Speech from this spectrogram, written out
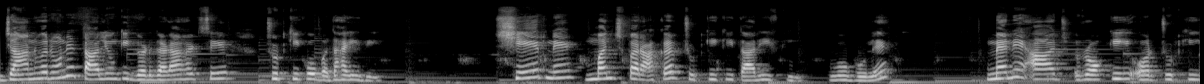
जानवरों ने तालियों की गड़गड़ाहट से चुटकी को बधाई दी। शेर ने मंच पर आकर चुटकी की तारीफ़ की। वो बोले, मैंने आज रॉकी और चुटकी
